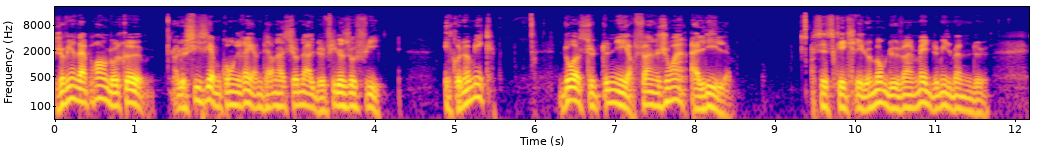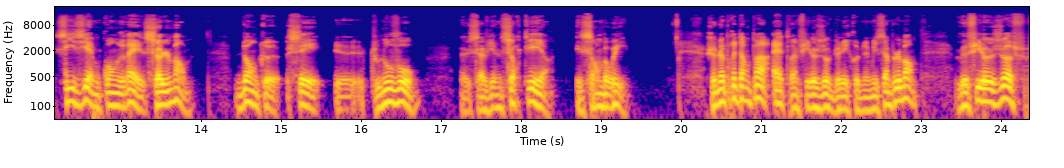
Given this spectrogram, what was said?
Je viens d'apprendre que le sixième congrès international de philosophie économique doit se tenir fin juin à Lille. C'est ce qu'écrit Le Monde du 20 mai 2022. Sixième congrès seulement. Donc euh, c'est euh, tout nouveau. Euh, ça vient de sortir et sans bruit. Je ne prétends pas être un philosophe de l'économie. Simplement, le philosophe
